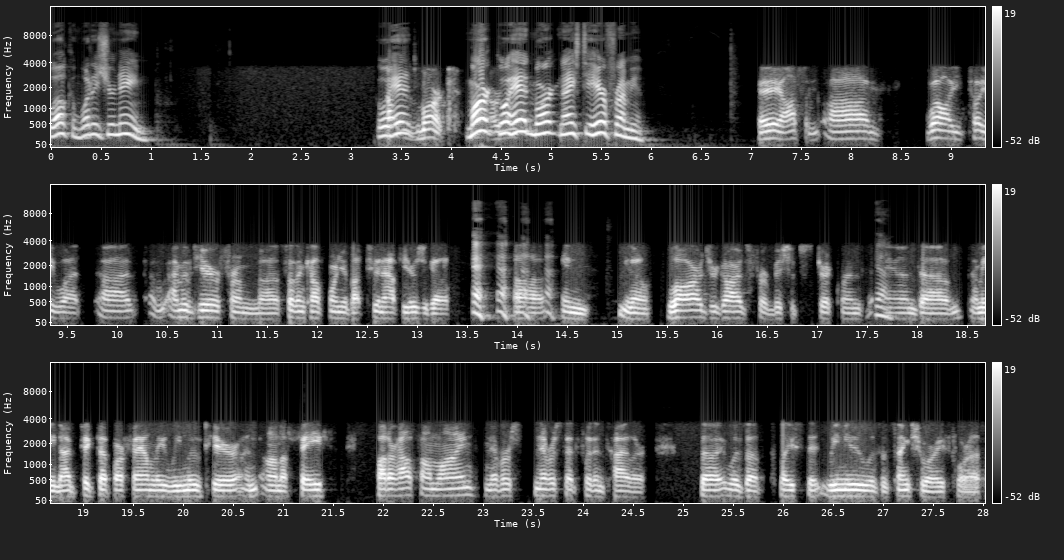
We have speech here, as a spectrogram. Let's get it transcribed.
Welcome. What is your name? Go ahead. Mark. Mark, go you? ahead, Mark. Nice to hear from you. Hey, awesome. Um, well, I tell you what, uh, I moved here from uh, Southern California about two and a half years ago. Uh, in you know large regards for Bishop Strickland, Yeah. and um, I mean I picked up our family. We moved here on, on a faith. Bought our house online. Never never set foot in Tyler. So it was a place that we knew was a sanctuary for us,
